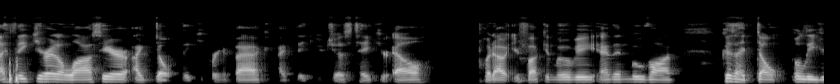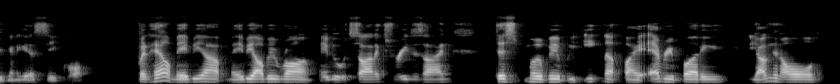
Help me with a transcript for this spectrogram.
I think you're at a loss here. I don't think you bring it back. I think you just take your L, put out your fucking movie, and then move on. Because I don't believe you're going to get a sequel. But hell, maybe I'll maybe I'll be wrong. Maybe with Sonic's redesign, this movie will be eaten up by everybody, young and old,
